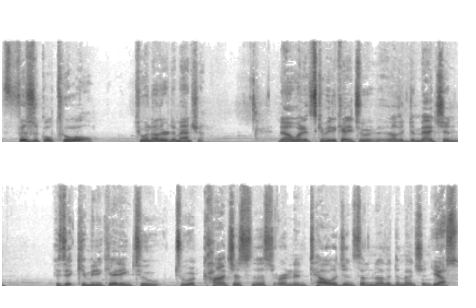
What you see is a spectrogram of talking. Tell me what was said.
physical tool to another dimension. Now, when it's communicating to another dimension, is it communicating to to a consciousness or an intelligence in another dimension? Yes,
